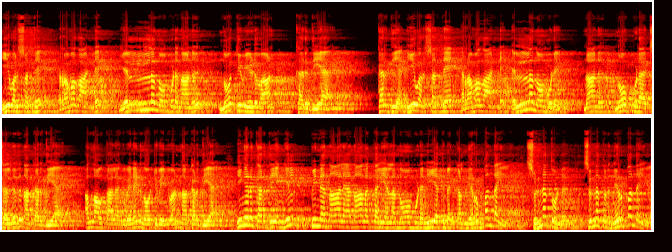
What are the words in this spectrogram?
ഈ വർഷത്തെ റമദാന്റെ എല്ലാ നോമ്പുടെ നാണ് നോറ്റി വീടുവാൻ കരുതിയ. കരുതിയ ഈ വർഷത്തെ റമദാന്റെ എല്ലാ നോമ്പുടെ നാണ് നോക്കൂടെ ചെല്ലത് നാ കരുതിയ. അള്ളാഹു താലാക്ക് വേണേ നോട്ടി വീട്ടുവാൻ നാ കരുതിയ. ഇങ്ങനെ കരുതിയെങ്കിൽ പിന്നെ നാല നാലക്കലിയുള്ള നോമ്പുടെ നീയത്ത് വെക്കൽ നിർബന്ധമില്ല സുന്നത്തുണ്ട് സുന്നത്തുണ്ട് നിർബന്ധമില്ല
